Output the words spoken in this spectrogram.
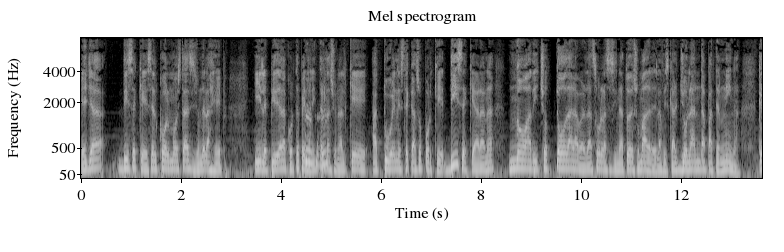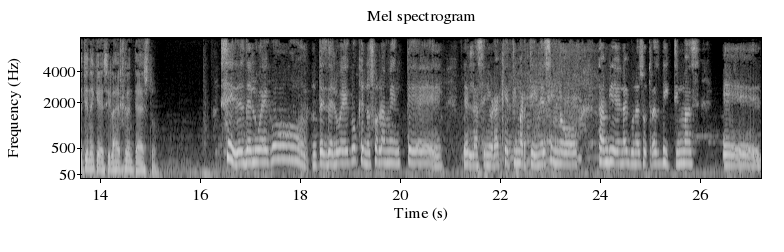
Ella dice que es el colmo esta decisión de la JEP y le pide a la Corte Penal Internacional que actúe en este caso porque dice que Arana no ha dicho toda la verdad sobre el asesinato de su madre, de la fiscal Yolanda Paternina. ¿Qué tiene que decir la jefe frente a esto? Sí, desde luego, desde luego que no solamente eh, la señora Ketty Martínez, sino también algunas otras víctimas eh,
